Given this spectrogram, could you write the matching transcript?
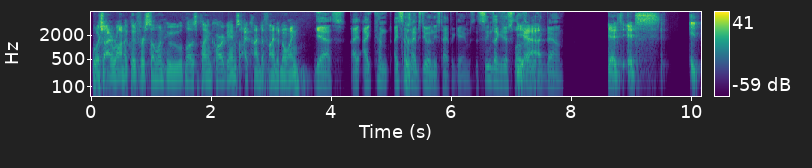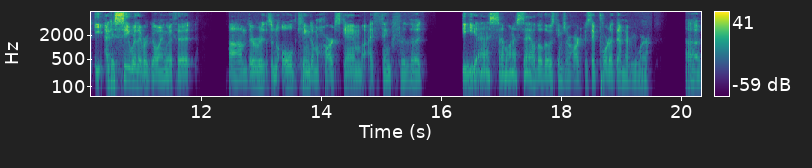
which ironically for someone who loves playing card games, I kind of find annoying. Yes, I I come I sometimes do in these type of games. It seems like it just slows Yeah. everything down. It, it's, it, I can see where they were going with it. Um, there was an old Kingdom Hearts game, I think for the DS, I want to say, although those games are hard because they ported them everywhere uh,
